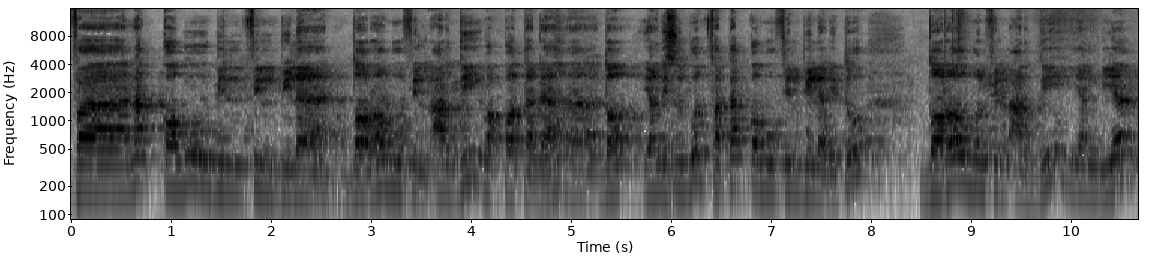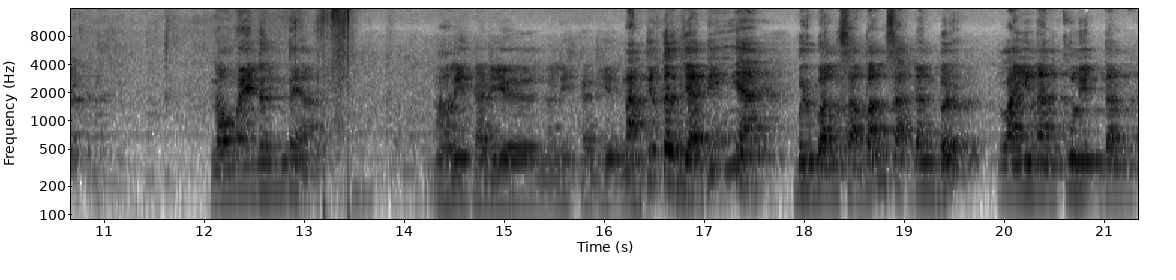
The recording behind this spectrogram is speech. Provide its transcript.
Fanaqabu bil fil bilad darabu fil ardi wa qatada. Eh, yang disebut fataqabu fil bilad itu darabul fil ardi yang dia nomaden teh ya. Ngalih ka dieu ngalih ka dieu nanti terjadinya berbangsa-bangsa dan berlainan kulit dan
